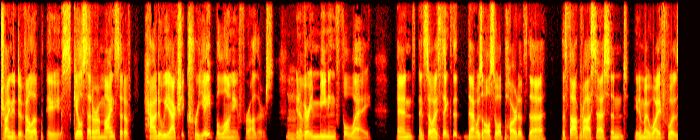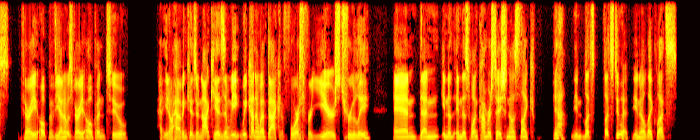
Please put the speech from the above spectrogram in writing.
trying to develop a skill set or a mindset of how do we actually create belonging for others mm. in a very meaningful way and and so i think that that was also a part of the the thought process and you know my wife was very open vienna was very open to you know, having kids or not kids. And we, we kind of went back and forth for years, truly. And then, you know, in this one conversation, I was like, yeah, you let's, let's do it. You know, like let's,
